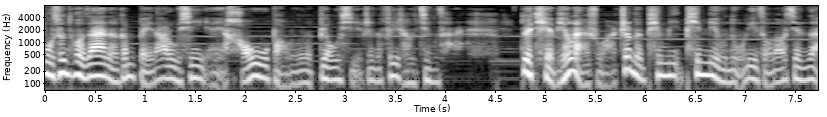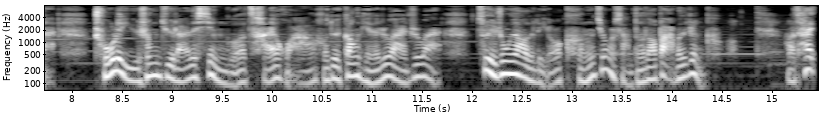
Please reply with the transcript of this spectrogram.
木村拓哉呢，跟北大陆新野也毫无保留的飙戏，真的非常精彩。对铁平来说啊，这么拼命拼命努力走到现在，除了与生俱来的性格、才华和对钢铁的热爱之外，最重要的理由可能就是想得到爸爸的认可。啊，他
